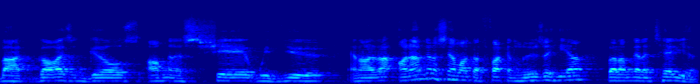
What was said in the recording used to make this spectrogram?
but guys and girls, I'm going to share with you. And I, I know I'm going to sound like a fucking loser here, but I'm going to tell you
